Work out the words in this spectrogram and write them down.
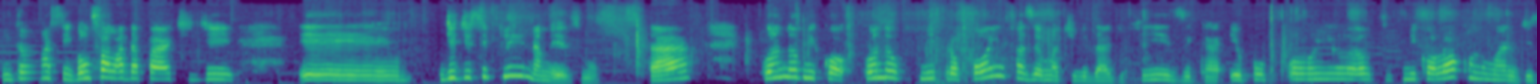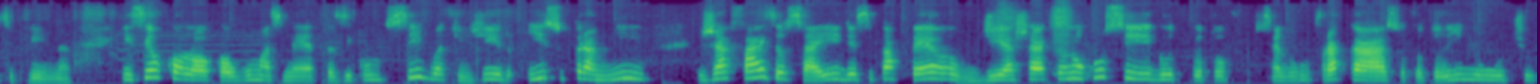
Então, assim, vamos falar da parte de, eh, de disciplina mesmo, tá? Quando eu, me, quando eu me proponho fazer uma atividade física, eu, proponho, eu me coloco numa disciplina. E se eu coloco algumas metas e consigo atingir, isso para mim já faz eu sair desse papel de achar que eu não consigo, que eu estou sendo um fracasso, que eu estou inútil.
